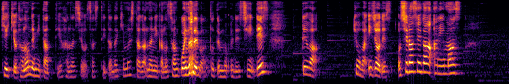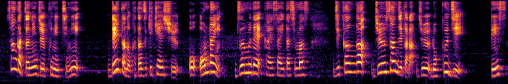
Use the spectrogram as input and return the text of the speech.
ケーキを頼んでみたっていう話をさせていただきましたが何かの参考になればとても嬉しいです。では今日は以上です。お知らせがあります。3月29日にデータの片付け研修をオンライン Zoom で開催いたします。時間が13時から16時です。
